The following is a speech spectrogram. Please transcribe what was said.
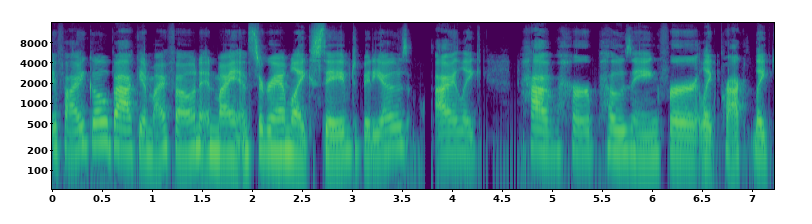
if I go back in my phone in my Instagram like saved videos, I like have her posing for like prac- like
